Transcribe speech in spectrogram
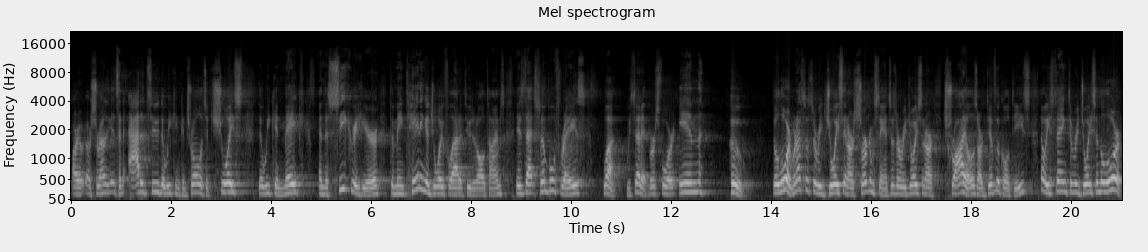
our, our surroundings. It's an attitude that we can control, it's a choice that we can make. And the secret here to maintaining a joyful attitude at all times is that simple phrase what? We said it, verse 4 in who? the Lord. We're not supposed to rejoice in our circumstances or rejoice in our trials, our difficulties. No, he's saying to rejoice in the Lord.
